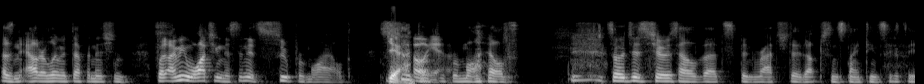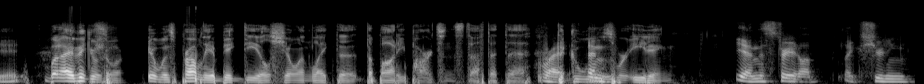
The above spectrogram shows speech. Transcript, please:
as an outer limit definition. But I mean, watching this, and it's super mild. Yeah. Super, Oh, yeah. super mild. So it just shows how that's been ratcheted up since 1968. But I think it was Sure. it was probably a big deal showing like the, the body parts and stuff that the Right. the ghouls And- were eating. Yeah, and the straight up like shooting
